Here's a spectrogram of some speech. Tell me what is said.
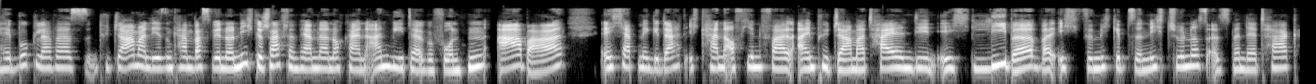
Hey Book Lovers Pyjama lesen kann, was wir noch nicht geschafft haben. Wir haben da noch keinen Anbieter gefunden, aber ich habe mir gedacht, ich kann auf jeden Fall ein Pyjama teilen, den ich liebe, weil ich für mich gibt es ja nichts Schöneres, als wenn der Tag,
